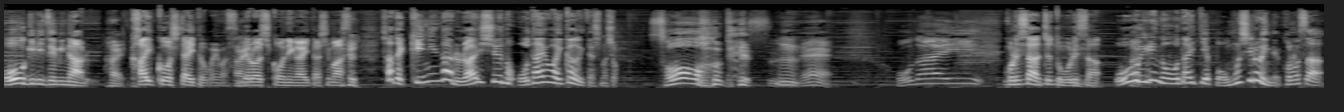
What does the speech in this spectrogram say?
大喜利ゼミナール、はい開講したいと思います。はいよろしくお願いいたします。さて、気になる来週のお題はいかがいたしましょそうですね、お題うこれさ、ちょっと俺さ、大喜利のお題ってやっぱ面白いんだよ。このさ、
